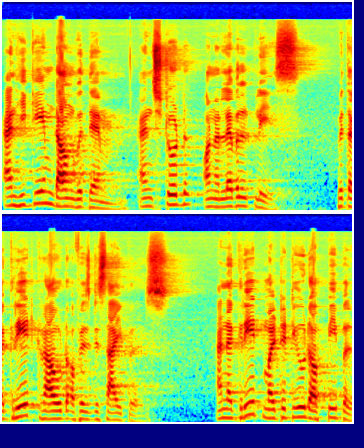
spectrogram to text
And he came down with them and stood on a level place with a great crowd of his disciples and a great multitude of people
